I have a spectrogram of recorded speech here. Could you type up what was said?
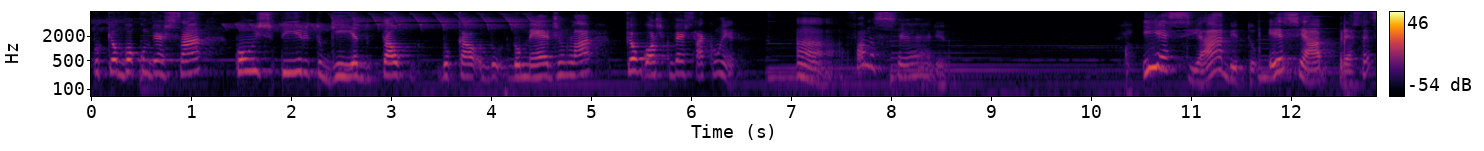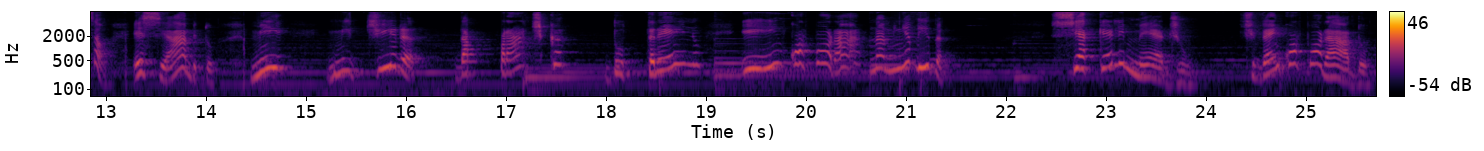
porque eu vou conversar com o espírito guia do tal do, do, do médium lá, porque eu gosto de conversar com ele. Ah, fala sério. E esse hábito, esse hábito, presta atenção, esse hábito me, me tira da prática do treino e incorporar na minha vida. Se aquele médium estiver incorporado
